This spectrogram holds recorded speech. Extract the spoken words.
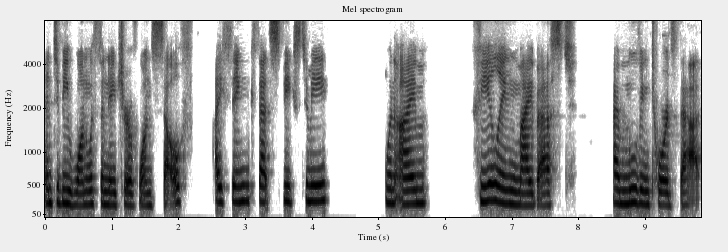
and to be one with the nature of oneself. I think that speaks to me when I'm feeling my best, I'm moving towards that.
